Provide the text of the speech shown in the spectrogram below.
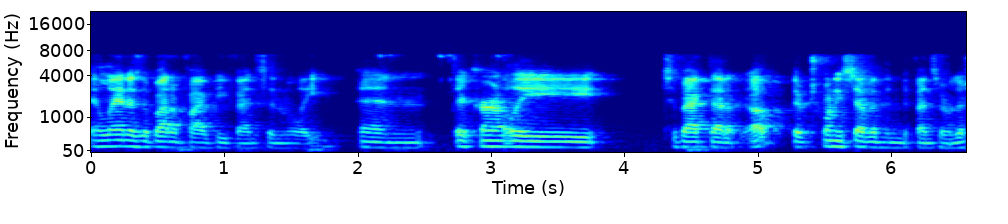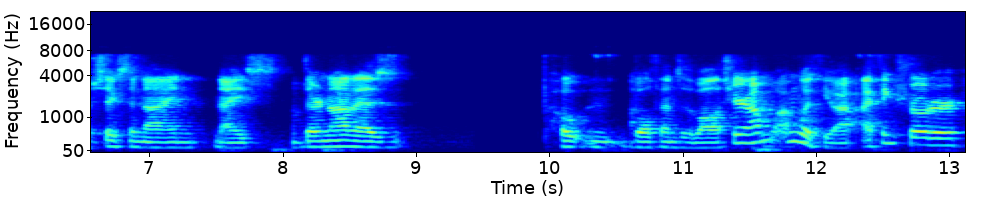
Atlanta's a bottom five defense in the league, and they're currently to back that up, they're 27th in defensive. They're six and nine, nice. They're not as potent both ends of the ball. Sure, I'm, I'm with you. I, I think Schroeder.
